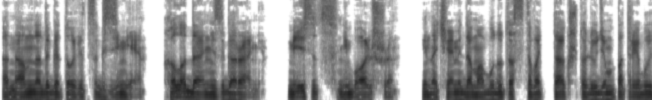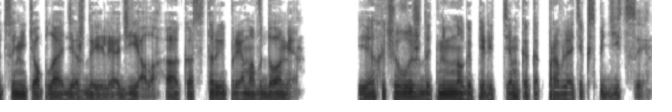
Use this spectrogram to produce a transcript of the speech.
А нам надо готовиться к зиме. Холода не за горами. Месяц, не больше. И ночами дома будут оставать так, что людям потребуется не теплая одежда или одеяло, а костры прямо в доме. Я хочу выждать немного перед тем, как отправлять экспедиции.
